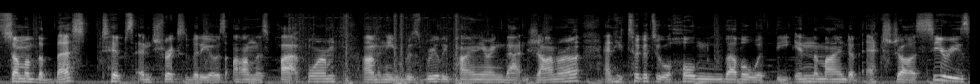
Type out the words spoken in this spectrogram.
some of the best tips and tricks videos on this platform um, and he was really pioneering that genre and he took it to a whole new level with the in the mind of XJAWS series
